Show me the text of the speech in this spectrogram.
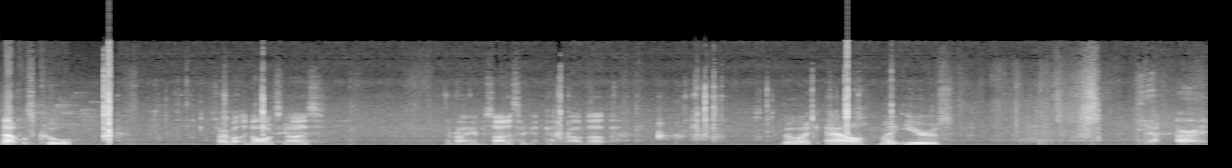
That was cool. Sorry about the dogs, guys. They're right here beside us. They're getting kind of riled up. They're like, ow, my ears. Yeah, alright.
